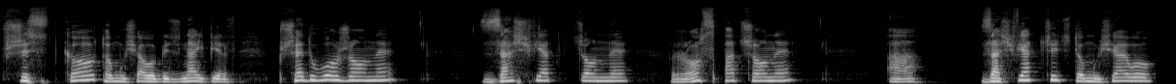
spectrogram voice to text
wszystko to musiało być najpierw przedłożone, zaświadczone, rozpatrzone, a zaświadczyć to musiało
